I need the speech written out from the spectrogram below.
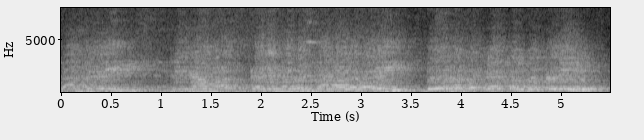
कामगरी निजामत करीमगंज थाना लगौरी दो नंबर का संपर्क करिए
